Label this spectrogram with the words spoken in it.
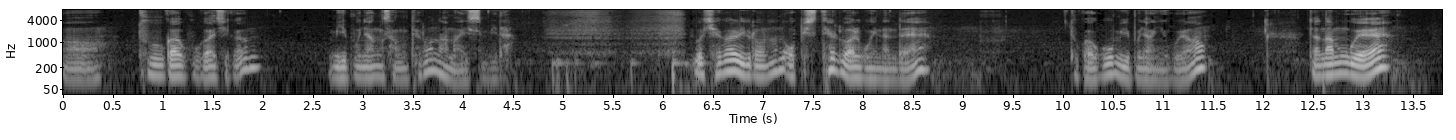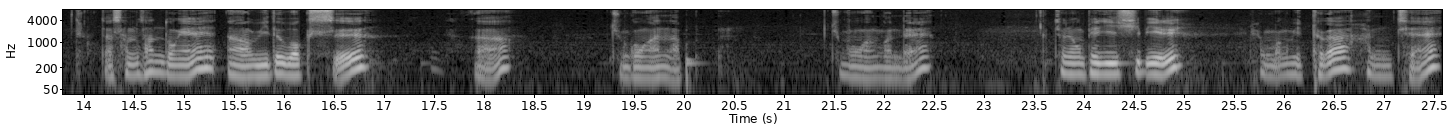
어, 두 가구가 지금 미분양 상태로 남아 있습니다. 이거 제가 알기로는 오피스텔로 알고 있는데 두 가구 미분양이고요. 자 남구에 자 삼산동에 어, 위드웍스가 준공한 앞 준공한 건데 전용 121 평방미터가 한 채,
